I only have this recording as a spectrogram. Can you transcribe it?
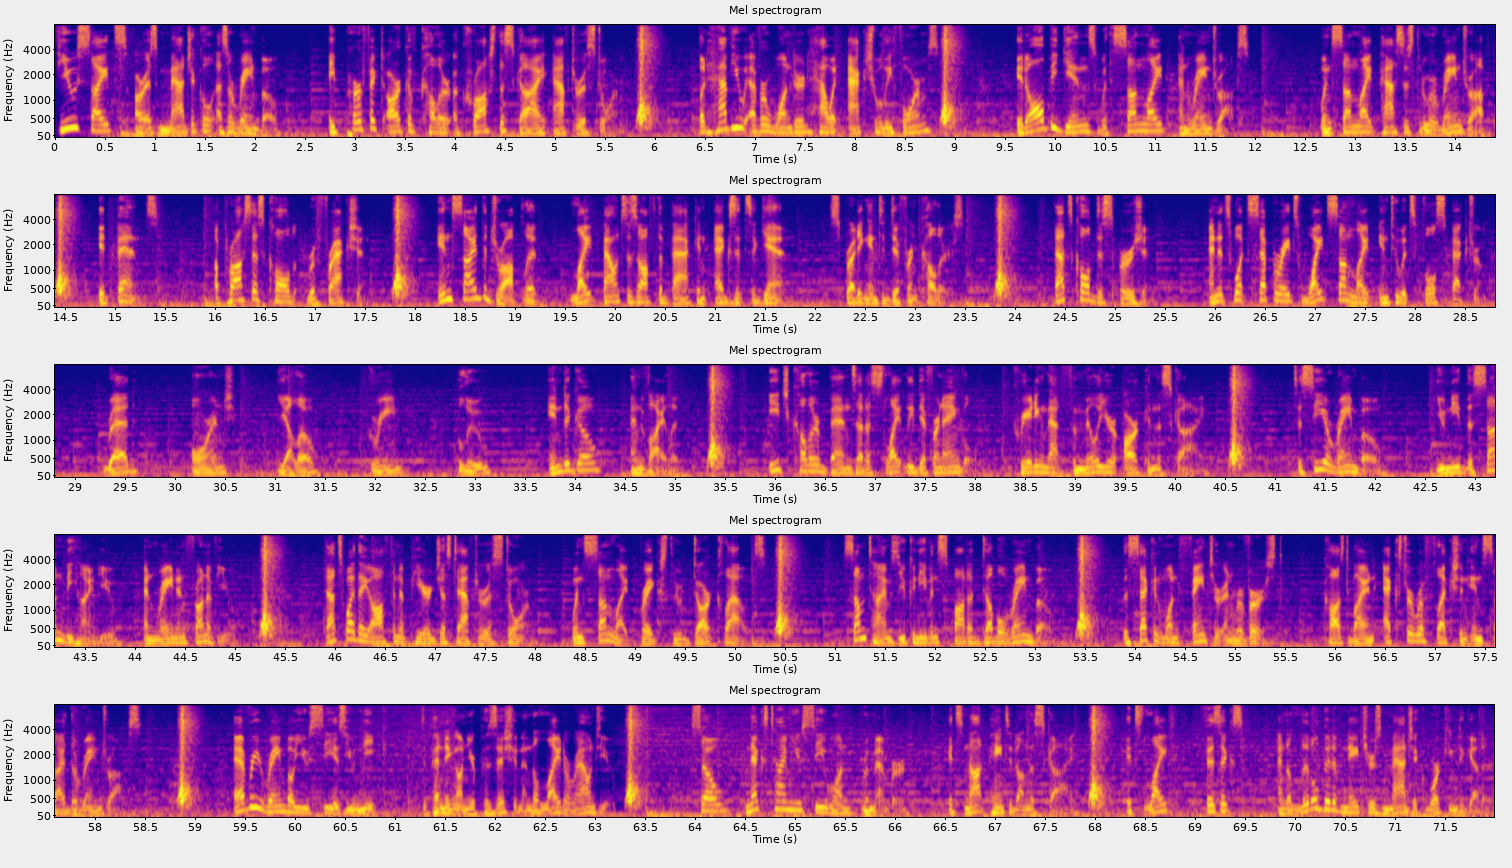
Few sights are as magical as a rainbow, a perfect arc of color across the sky after a storm. But have you ever wondered how it actually forms? It all begins with sunlight and raindrops. When sunlight passes through a raindrop, it bends, a process called refraction. Inside the droplet, light bounces off the back and exits again, spreading into different colors. That's called dispersion, and it's what separates white sunlight into its full spectrum. Red, orange, yellow, green, blue, indigo, and violet. Each color bends at a slightly different angle, creating that familiar arc in the sky. To see a rainbow, you need the sun behind you and rain in front of you. That's why they often appear just after a storm, when sunlight breaks through dark clouds. Sometimes you can even spot a double rainbow, the second one fainter and reversed, caused by an extra reflection inside the raindrops. Every rainbow you see is unique, depending on your position and the light around you. So, next time you see one, remember, it's not painted on the sky. It's light, physics, and a little bit of nature's magic working together.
